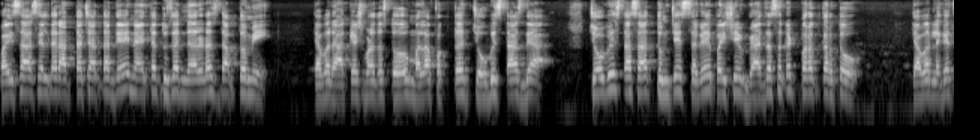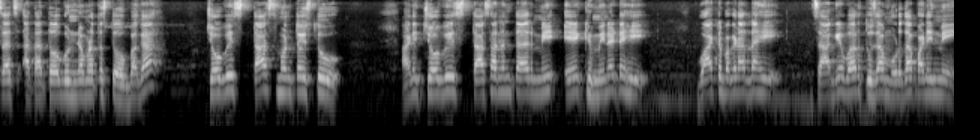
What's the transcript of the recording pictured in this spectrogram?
पैसा असेल तर आत्ताच्या आत्ता दे नाही तर तुझं नरडच दाबतो मी. त्यावर राकेश म्हणत असतो मला फक्त चोवीस तास द्या. चोवीस तासात तुमचे सगळे पैसे व्याजासकट परत करतो. त्यावर लगेचच आता तो गुंड म्हणत असतो बघा चोवीस तास म्हणतोयस तू. आणि चोवीस तासानंतर मी एक मिनिटही वाट बघणार नाही. जागेवर तुझा मुडदा पाडीन मी.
